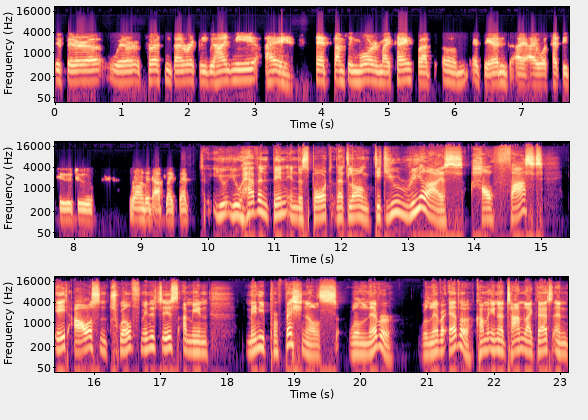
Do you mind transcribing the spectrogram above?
if there were a person directly behind me, I had something more in my tank. But um, at the end, I, I was happy to to round it up like that. So you you haven't been in the sport that long. Did you realize how fast eight hours and twelve minutes is? I mean, many professionals will never will never ever come in a time like that. And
